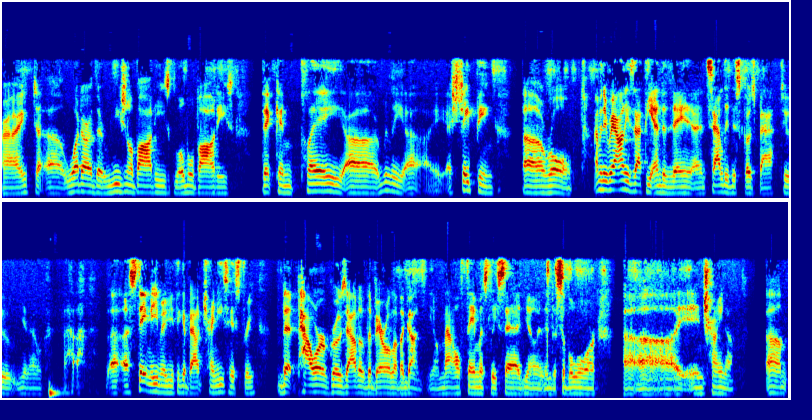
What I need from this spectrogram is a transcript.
right? Uh, what are the regional bodies, global bodies that can play uh, really a, a shaping uh, role? I mean, the reality is at the end of the day, and sadly, this goes back to you know a statement. Even if you think about Chinese history, that power grows out of the barrel of a gun. You know, Mao famously said, you know, in the Civil War uh, in China. Um,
